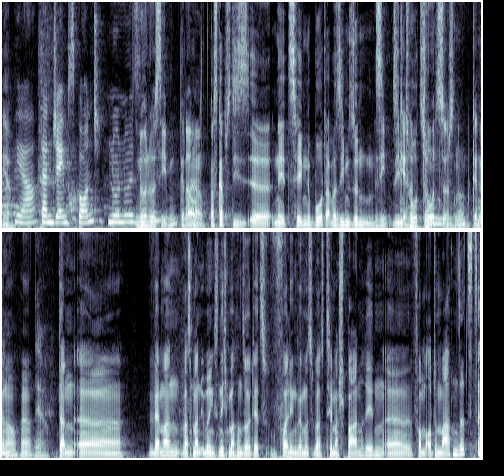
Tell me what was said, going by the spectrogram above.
Ja. Ja, dann James Bond, 007. Nur nur sieben, genau. Ah, ja. Was gab's? Die, äh, nee, zehn Gebote, aber sieben Sünden. Sieben- sieben genau, Todsünden. Todsünden, gibt's, genau. ja. Ja. Dann, äh, wenn man, was man übrigens nicht machen sollte, jetzt vor allen Dingen, wenn wir uns über das Thema Sparen reden, äh, vom Automaten sitzt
